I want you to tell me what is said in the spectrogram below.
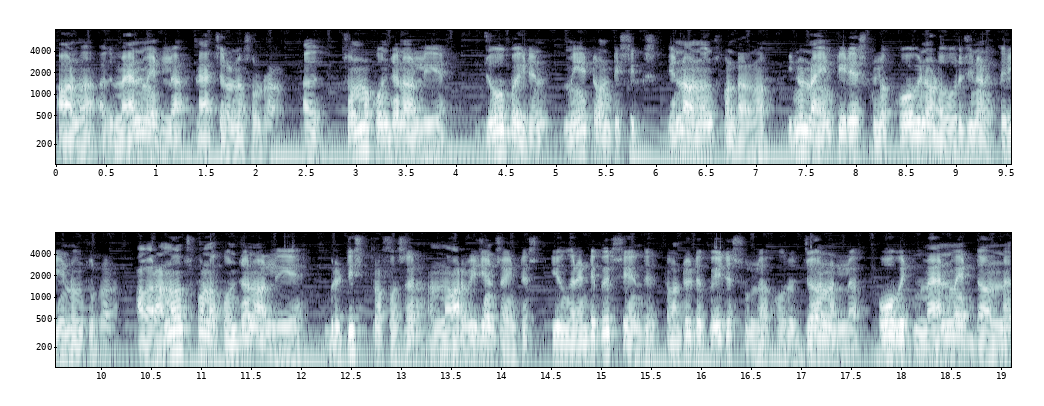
ஆனால் அது மேன்மேடில் நேச்சுரல்னு சொல்கிறாங்க அது சொன்ன கொஞ்ச நாள்லேயே Joe Biden May twenty six என்ன அனௌன்ஸ் பண்ணுறாருன்னா இன்னும் நைன்டி டேஸ்க்குள்ளே கோவினோட ஒரிஜின் எனக்கு தெரியணும்னு சொல்கிறாரு அவர் அனௌன்ஸ் பண்ண கொஞ்ச நாள்லேயே British professor and Norwegian scientist இவங்க ரெண்டு பேர் சேர்ந்து டுவெண்ட்டி டூ பேஜஸ் உள்ள ஒரு ஜேர்னலில் கோவிட் மேன்மேட் தான்னு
